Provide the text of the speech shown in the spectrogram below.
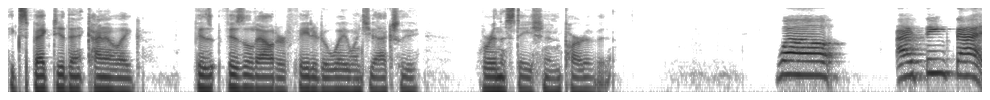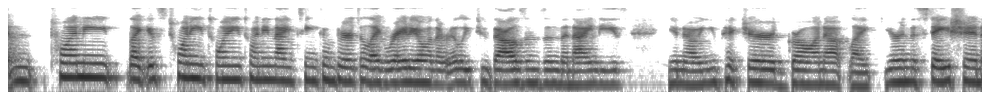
expected that kind of like fizz- fizzled out or faded away once you actually were in the station and part of it? Well, I think that 20, like it's 2020, 2019 compared to like radio in the early 2000s and the 90s. You know, you pictured growing up like you're in the station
